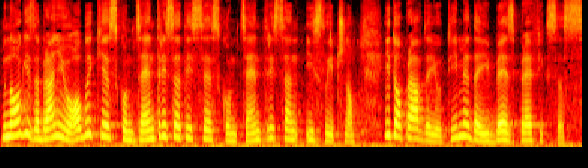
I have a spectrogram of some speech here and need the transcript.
Mnogi zabranjuju oblike skoncentrisati se, skoncentrisan i slično. I to pravdaju time da i bez prefiksa s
